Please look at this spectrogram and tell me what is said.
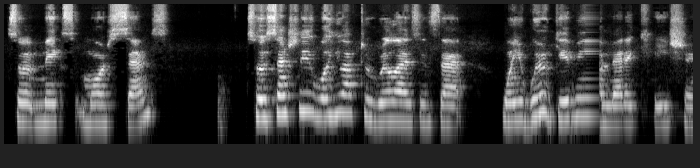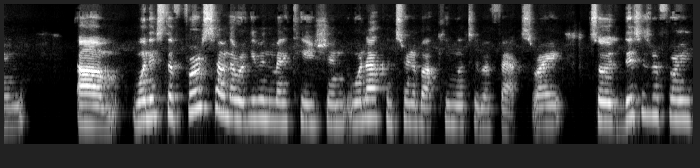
so it makes more sense. So essentially what you have to realize is that when we're giving a medication, um, when it's the first time that we're giving the medication, we're not concerned about cumulative effects, right? So this is referring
